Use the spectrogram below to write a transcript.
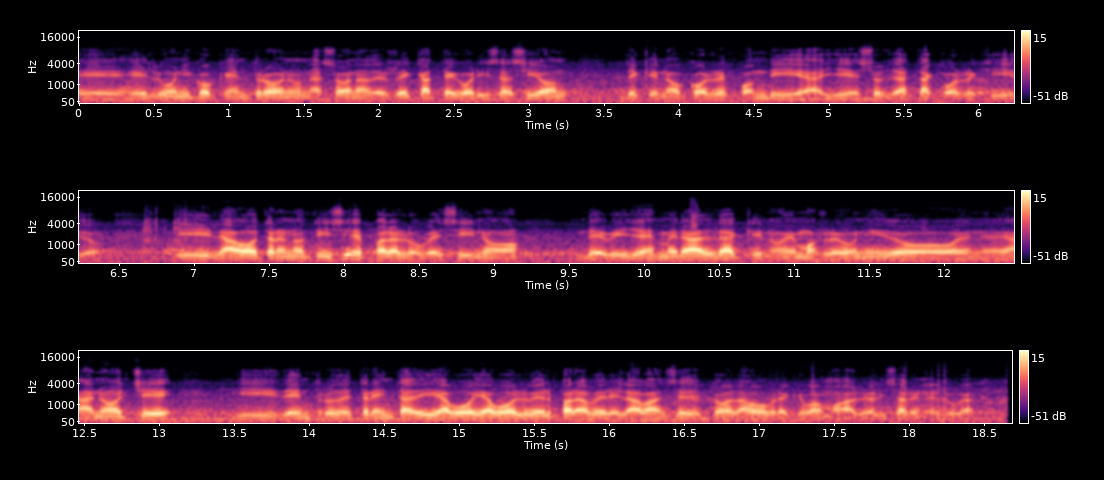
es el único que entró en una zona de recategorización de que no correspondía y eso ya está corregido. Y la otra noticia es para los vecinos de Villa Esmeralda que nos hemos reunido eh, anoche y dentro de 30 días voy a volver para ver el avance de todas las obras que vamos a realizar en el lugar.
